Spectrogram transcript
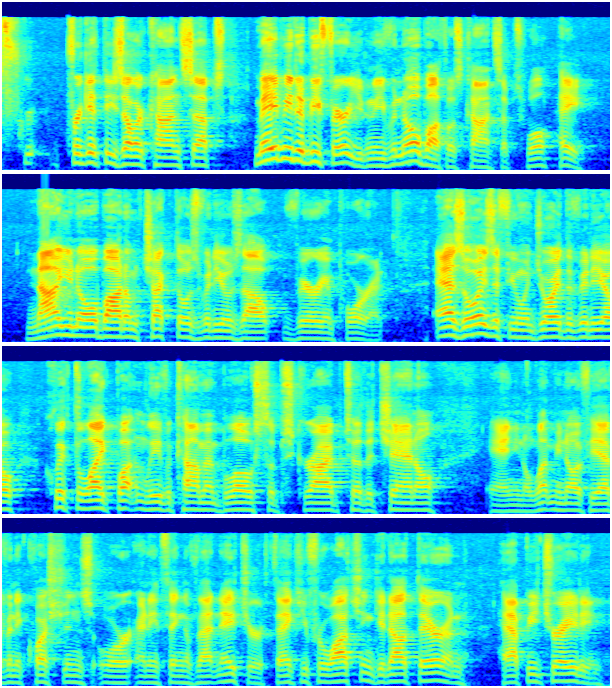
forget these other concepts. Maybe to be fair, you didn't even know about those concepts. Well, hey, now you know about them. Check those videos out. Very important. As always, if you enjoyed the video, click the like button, leave a comment below, subscribe to the channel, and you know, let me know if you have any questions or anything of that nature. Thank you for watching. Get out there and happy trading.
